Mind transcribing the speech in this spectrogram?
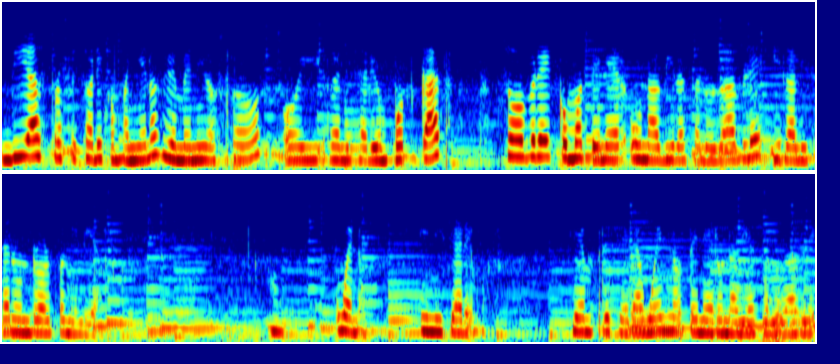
días, profesor y compañeros, bienvenidos todos. Hoy realizaré un podcast sobre cómo tener una vida saludable y realizar un rol familiar. Bueno, iniciaremos. Siempre será bueno tener una vida saludable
